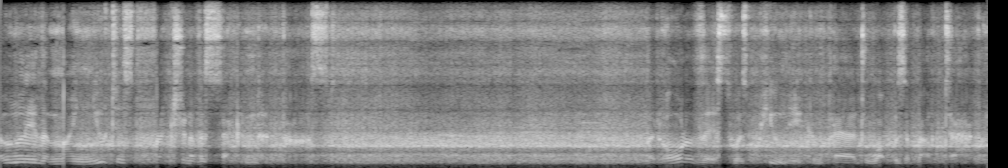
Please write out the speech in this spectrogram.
Only the minutest fraction of a second had passed. But all of this was puny compared to what was about to happen.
